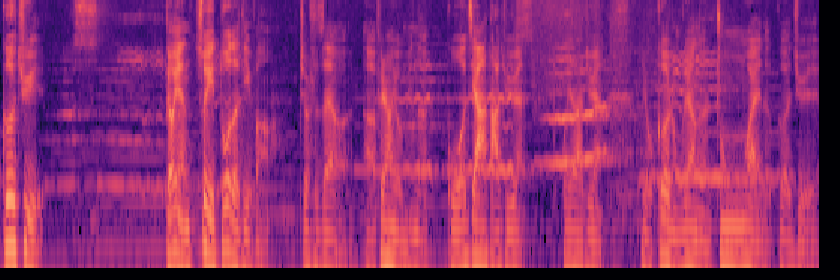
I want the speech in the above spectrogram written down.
歌剧。表演最多的地方就是在呃非常有名的国家大剧院，国家大剧院有各种各样的中外的歌剧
